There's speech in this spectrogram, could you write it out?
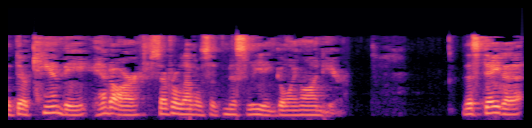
that there can be and are several levels of misleading going on here. This data,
